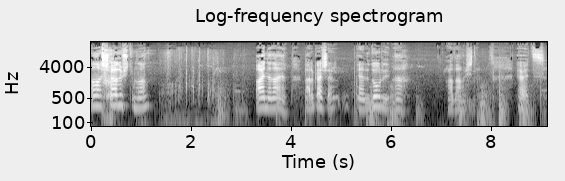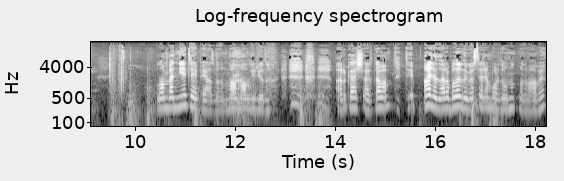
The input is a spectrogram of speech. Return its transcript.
Lan aşağı düştüm lan. Aynen aynen. Arkadaşlar yani doğru. Ha. Adam işte. Evet. Ulan ben niye TP yazmadım? Mal mal yürüyordum. Arkadaşlar tamam. TP. Aynen arabaları da göstereceğim bu arada unutmadım abi.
